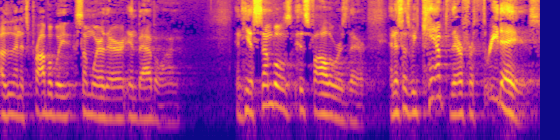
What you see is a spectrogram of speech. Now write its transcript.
other than it's probably somewhere there in Babylon. And he assembles his followers there. And it says, We camped there for three days.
